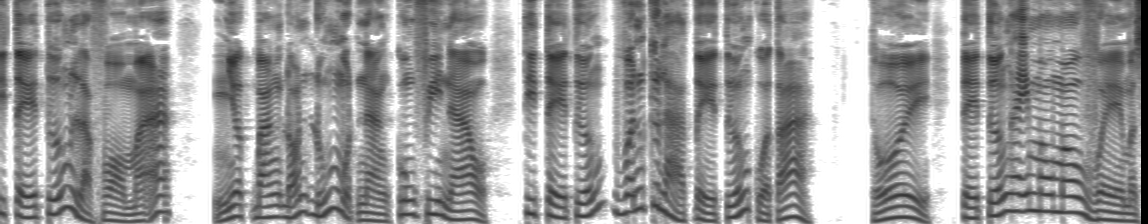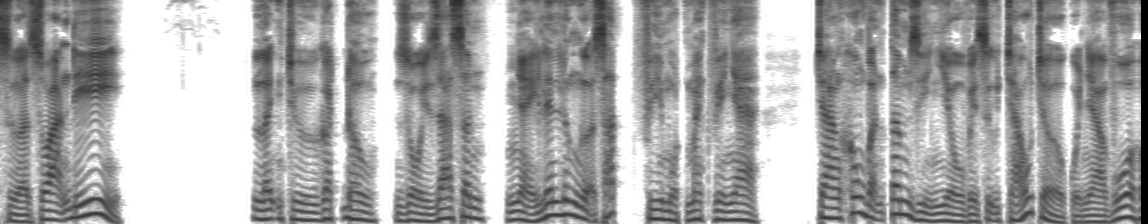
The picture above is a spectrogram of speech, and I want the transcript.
thì tể tướng là phò mã. Nhược bằng đón đúng một nàng cung phi nào thì tể tướng vẫn cứ là tể tướng của ta. Thôi, tể tướng hãy mau mau về mà sửa soạn đi. Lệnh trừ gật đầu rồi ra sân, nhảy lên lưng ngựa sắt, phi một mạch về nhà. Chàng không bận tâm gì nhiều về sự cháo trở của nhà vua,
